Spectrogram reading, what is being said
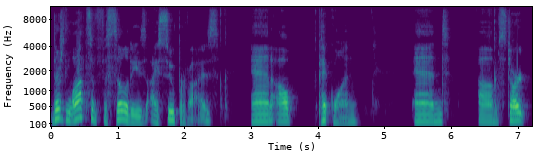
there's lots of facilities I supervise, and I'll pick one and um, start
